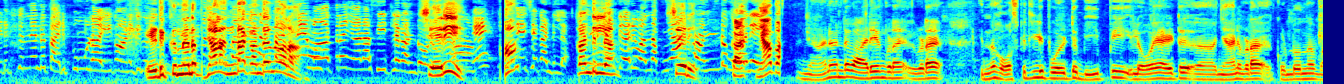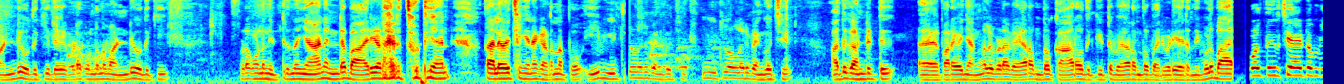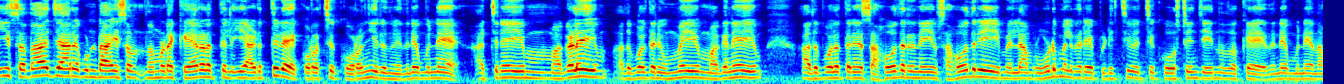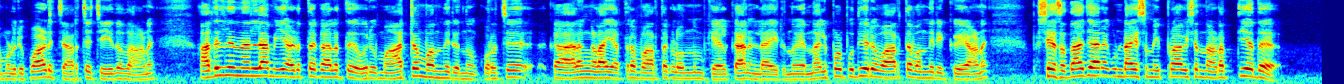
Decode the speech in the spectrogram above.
എടുക്കുന്നതിന്റെ എടുക്കുന്നതിന്റെ എന്താ കണ്ടെന്ന് പറ. ഞാൻ ശരി. കണ്ടില്ല. ഞാൻ ഞാൻ ശരി. ഞാൻ ഞാനും എന്റെ ഭാര്യയും കൂടെ ഇവിടെ ഇന്ന് ഹോസ്പിറ്റലിൽ പോയിട്ട് ബി പി ലോ ആയിട്ട് ഞാനിവിടെ കൊണ്ടുവന്ന് വണ്ടി ഒതുക്കി. ഇതേ ഇവിടെ കൊണ്ടുവന്ന് വണ്ടി ഒതുക്കി. ഇവിടെ കൊണ്ട് നിട്ടിരുന്ന ഞാൻ എന്റെ ഭാര്യയുടെ അടുത്തോട്ട് ഞാൻ തലവെച്ച് ഇങ്ങനെ കിടന്നപ്പോൾ ഈ വീട്ടിലുള്ളൊരു പെങ്കൊച്ച് ഈ വീട്ടിലുള്ളൊരു പെങ്കൊച്ച് അത് കണ്ടിട്ട് പറയുക ഞങ്ങൾ ഇവിടെ വേറെന്തോ കാർ ഒതുക്കിയിട്ട് വേറെന്തോ പരിപാടിയായിരുന്നു. ഇവൾ ഭാര്യ അപ്പോൾ തീർച്ചയായിട്ടും ഈ സദാചാര ഗുണ്ടായിസം നമ്മുടെ കേരളത്തിൽ ഈ അടുത്തിടെ കുറച്ച് കുറഞ്ഞിരുന്നു. ഇതിന്റെ മുന്നേ അച്ഛനെയും മകളെയും അതുപോലെ തന്നെ ഉമ്മയെയും മകനെയും അതുപോലെ തന്നെ സഹോദരനെയും സഹോദരിയെയും എല്ലാം റോഡുമൽ വരെ പിടിച്ചു വെച്ച് കോസ്റ്റ്യൂം ചെയ്യുന്നതൊക്കെ ഇതിന്റെ മുന്നേ നമ്മൾ ഒരുപാട് ചർച്ച ചെയ്തതാണ്. അതിൽ നിന്നെല്ലാം ഈ അടുത്ത കാലത്ത് ഒരു മാറ്റം വന്നിരുന്നു. കുറച്ച് കാലങ്ങളായി അത്ര വാർത്തകളൊന്നും കേൾക്കാനില്ലായിരുന്നു. എന്നാൽ ഇപ്പോൾ പുതിയൊരു വാർത്ത വന്നിരിക്കുകയാണ്. പക്ഷേ സദാചാര ഗുണ്ടായിസം ഇപ്രാവശ്യം നടത്തിയത്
